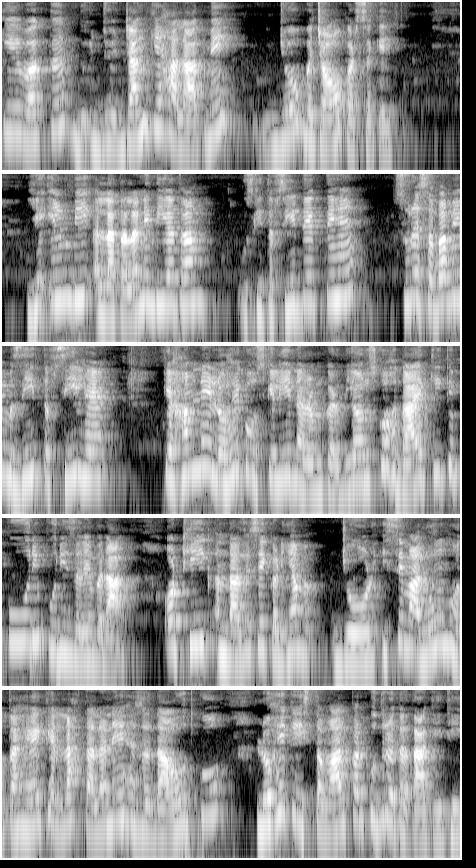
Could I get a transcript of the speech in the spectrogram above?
کے وقت جنگ کے حالات میں جو بچاؤ کر سکے۔ یہ علم بھی اللہ تعالیٰ نے دیا تھا۔ اس کی تفسیر دیکھتے ہیں۔ سورہ صبا میں مزید تفصیل ہے کہ ہم نے لوہے کو اس کے لیے نرم کر دیا اور اس کو ہدایت کی کہ پوری پوری زریں بنا۔ اور ٹھیک اندازے سے کڑیاں جوڑ، اس سے معلوم ہوتا ہے کہ اللہ تعالیٰ نے حضرت داؤد کو لوہے کے استعمال پر قدرت عطا کی تھی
